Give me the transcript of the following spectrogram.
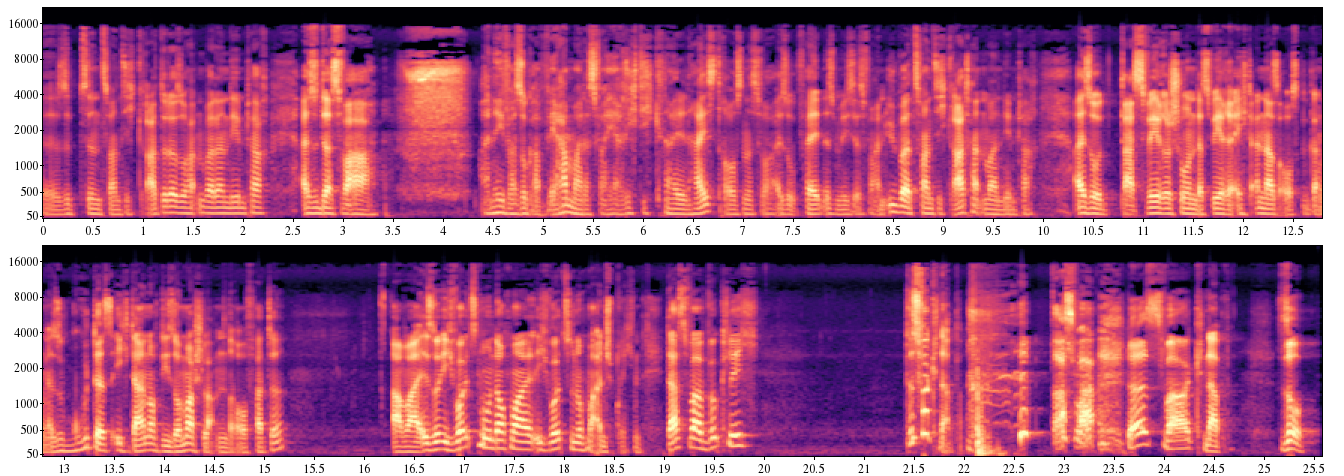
17, äh, 20 Grad oder so hatten wir dann dem Tag. Also das war, ah nee, war sogar wärmer. Das war ja richtig knallend heiß draußen. Das war also verhältnismäßig, das waren über 20 Grad hatten wir an dem Tag. Also das wäre schon, das wäre echt anders ausgegangen. Also gut, dass ich da noch die Sommerschlappen drauf hatte. Aber also ich wollte es nur noch mal, ich wollte es nur noch mal ansprechen. Das war wirklich, das war knapp. das war, das war knapp. So,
